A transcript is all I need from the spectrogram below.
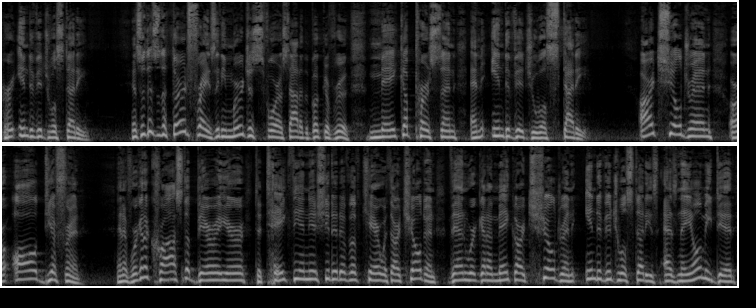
her individual study. And so this is the third phrase that emerges for us out of the book of Ruth. Make a person an individual study. Our children are all different and if we're going to cross the barrier to take the initiative of care with our children, then we're going to make our children individual studies as Naomi did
